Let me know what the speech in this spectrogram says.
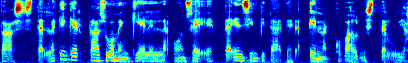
taas tälläkin kertaa suomen kielellä on se, että ensin pitää tehdä ennakkovalmisteluja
